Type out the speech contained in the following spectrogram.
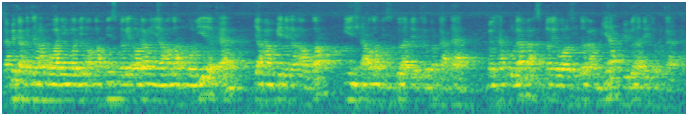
tapi kalau kita lihat wali-wali Allah ini sebagai orang yang Allah muliakan yang hampir dengan Allah insya Allah di situ ada keberkatan melihat ulama sebagai warasatul anbiya juga ada keberkatan.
